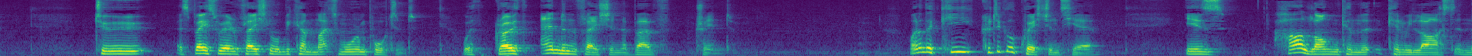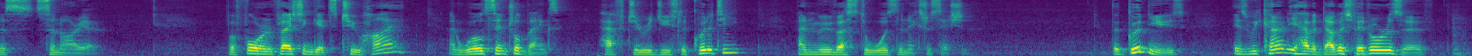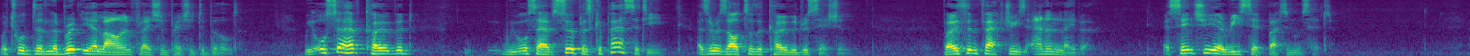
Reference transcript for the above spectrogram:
to a space where inflation will become much more important, with growth and inflation above trend. One of the key critical questions here is how long can, the, can we last in this scenario? Before inflation gets too high and world central banks have to reduce liquidity and move us towards the next recession. The good news is we currently have a dovish Federal Reserve which will deliberately allow inflation pressure to build. We also have COVID, we also have surplus capacity as a result of the COVID recession, both in factories and in labour. Essentially, a reset button was hit.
